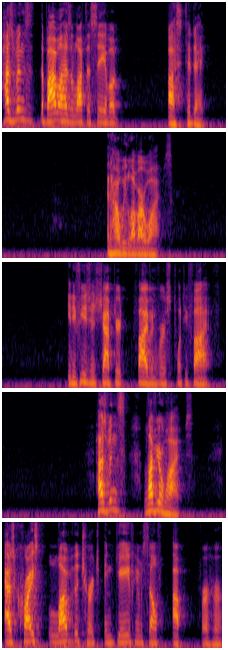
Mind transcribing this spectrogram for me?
Husbands, the Bible has a lot to say about us today and how we love our wives. In Ephesians chapter 5 and verse 25, husbands, love your wives as Christ loved the church and gave himself up for her.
